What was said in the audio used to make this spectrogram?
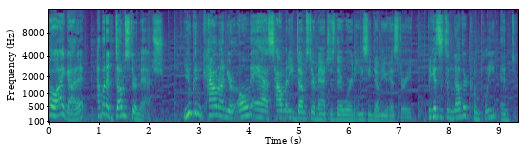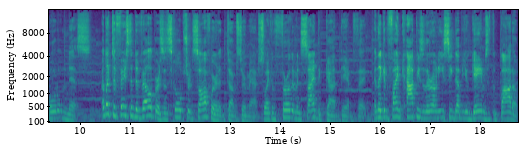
Oh, I got it. How about a dumpster match? You can count on your own ass how many dumpster matches there were in ECW history, because it's another complete and total miss. I'd like to face the developers at Sculptured Software in a dumpster match so I can throw them inside the goddamn thing. And they can find copies of their own ECW games at the bottom.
